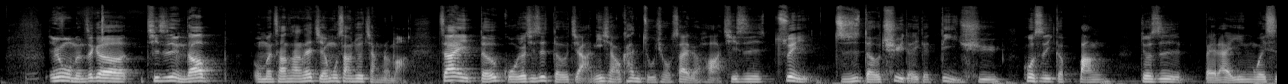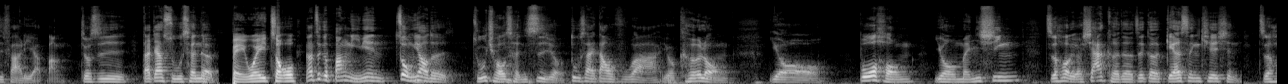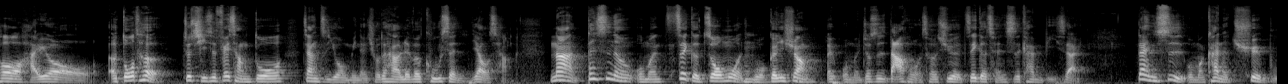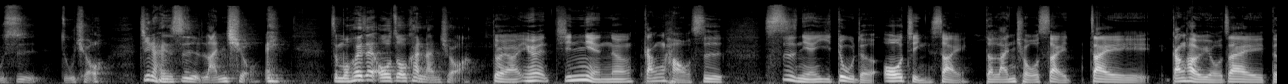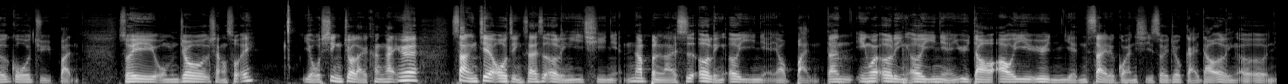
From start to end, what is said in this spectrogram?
因为我们这个其实你知道。我们常常在节目上就讲了嘛，在德国，尤其是德甲，你想要看足球赛的话，其实最值得去的一个地区或是一个邦，就是北莱茵威斯法利亚邦，就是大家俗称的北威州。那这个邦里面重要的足球城市有杜塞道夫啊，有科隆，有波鸿，有门兴，之后有虾壳的这个 Gelson Kirchen，之后还有呃多特，就其实非常多这样子有名的球队，还有 Leverkusen 药厂。那但是呢，我们这个周末，我跟 Sean，哎、我们就是搭火车去了这个城市看比赛，但是我们看的却不是足球，竟然是篮球。哎、欸，怎么会在欧洲看篮球啊？对啊，因为今年呢，刚好是四年一度的欧锦赛的篮球赛，在刚好有在德国举办，所以我们就想说，哎、有幸就来看看，因为上一届欧锦赛是二零一七年，那本来是二零二一年要办，但因为二零二一年遇到奥运延赛的关系，所以就改到二零二二年。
